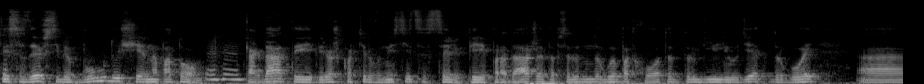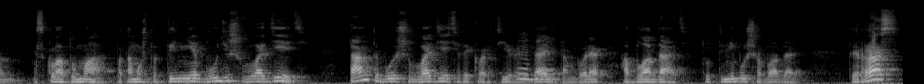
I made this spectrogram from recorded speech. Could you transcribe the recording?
ты создаешь себе будущее на потом. Uh-huh. Когда ты берешь квартиру в инвестиции с целью перепродажи, это абсолютно другой подход, это другие люди, это другой э, склад ума, потому что ты не будешь владеть там ты будешь владеть этой квартирой, угу. да, или там говоря, обладать. Тут ты не будешь обладать. Ты раз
